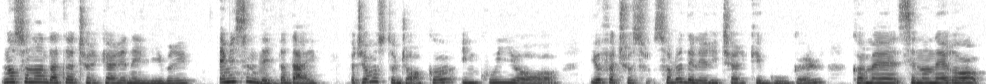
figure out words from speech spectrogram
Non sono andata a cercare nei libri e mi sono Mm. detta, dai, facciamo sto gioco in cui io, io faccio so- solo delle ricerche Google, come se non ero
